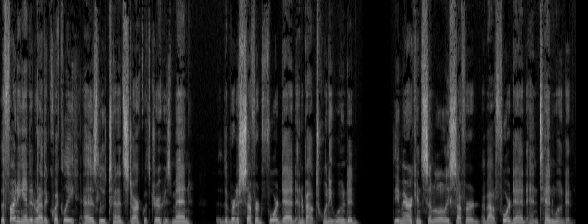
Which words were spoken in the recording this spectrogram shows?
The fighting ended rather quickly as Lieutenant Stark withdrew his men. The British suffered four dead and about 20 wounded. The Americans similarly suffered about four dead and 10 wounded.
